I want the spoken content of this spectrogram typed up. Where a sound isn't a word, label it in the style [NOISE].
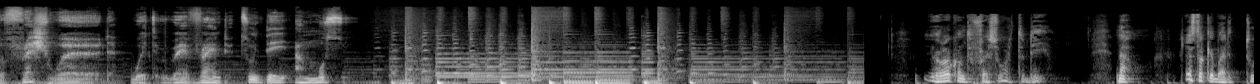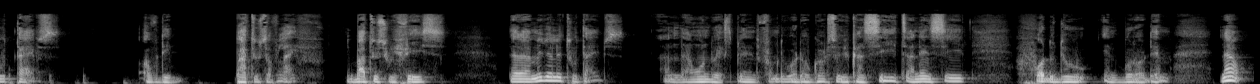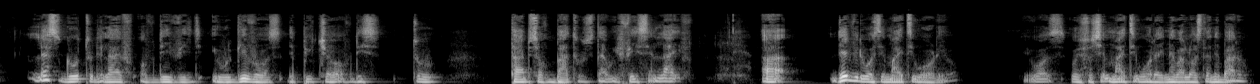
to Fresh Word with Reverend Tunde Amosu. You're welcome to Fresh Word today. Now, let's talk about the two types of the battles of life, the battles we face. There are majorly two types, and I want to explain it from the Word of God so you can see it and then see what to do in both of them. Now, let's go to the life of David. It will give us the picture of these two types of battles that we face in life. Uh, David was a mighty warrior. He was, was such a mighty warrior. He never lost any battle.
